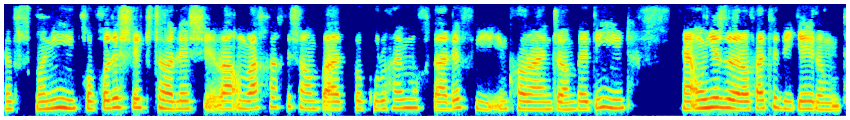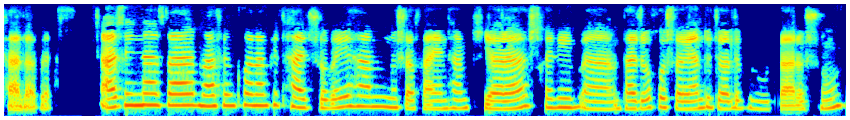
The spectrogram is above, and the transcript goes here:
حفظ کنید خب خودش یک چالشیه و اون وقت وقتی شما باید با گروه های مختلفی این کار رو انجام بدین اون یه ظرافت دیگه ای رو میطلبه. از این نظر من فکر کنم که تجربه هم نوشافرین هم کیارش خیلی تجربه خوشایند و جالبی بود براشون.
